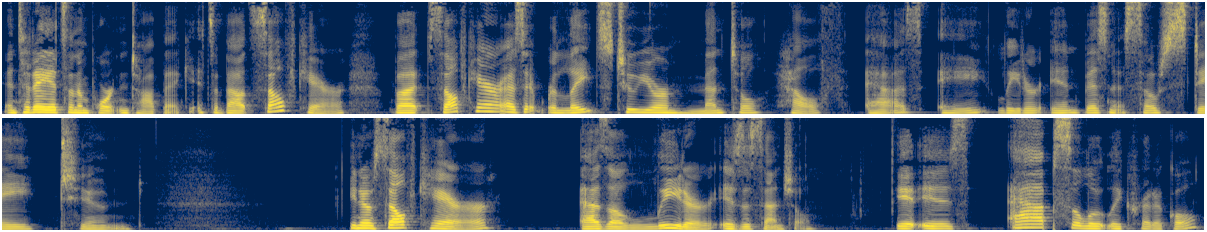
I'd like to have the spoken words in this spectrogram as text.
And today it's an important topic. It's about self care, but self care as it relates to your mental health as a leader in business. So stay tuned. You know, self care as a leader is essential. It is absolutely critical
